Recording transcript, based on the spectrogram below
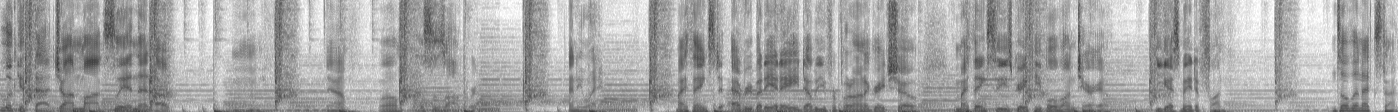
Look at that, Jon Moxley, and then, oh, hmm, yeah, well, this is awkward. Anyway, my thanks to everybody at AEW for putting on a great show, and my thanks to these great people of Ontario. You guys made it fun. Until the next time.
